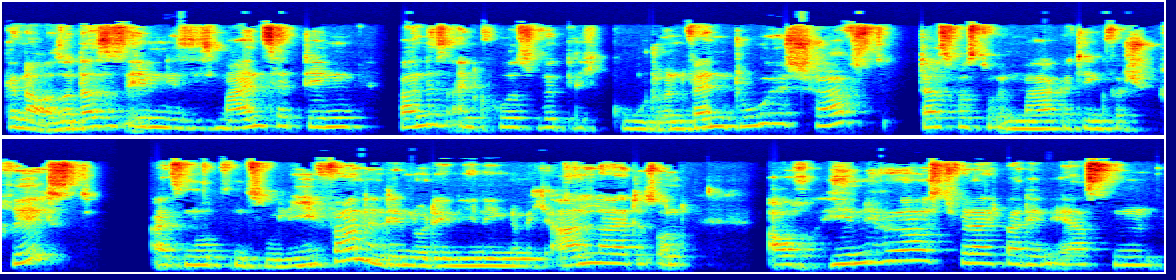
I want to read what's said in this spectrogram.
Genau, also das ist eben dieses Mindset-Ding, wann ist ein Kurs wirklich gut? Und wenn du es schaffst, das, was du im Marketing versprichst, als Nutzen zu liefern, indem du denjenigen nämlich anleitest und auch hinhörst, vielleicht bei den ersten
